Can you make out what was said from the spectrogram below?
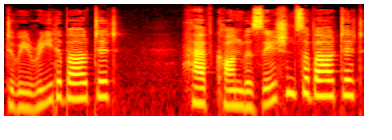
Do we read about it? Have conversations about it?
